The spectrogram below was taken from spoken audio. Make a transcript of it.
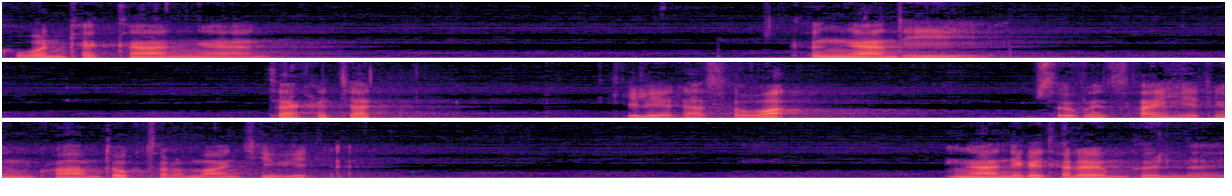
ควรแก่การงาน คืองานที่จะขจัดกิเลสอาสวะซึ่งเป็นสาเหตุของความทุกข์ทรมานชีวิต งานนี้ก็จะเริ่มขึ้นเลย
